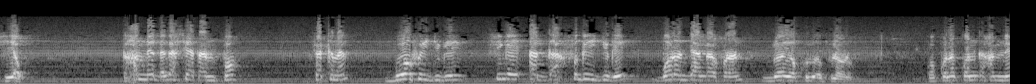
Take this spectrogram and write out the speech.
ci yow nga xam ne da nga seetaan po fekk na boo fay jógee fi ngay àgg ak fa ngay jógee boo doon jàng alxuraan doo yokk lu ëpp loolu kooku nag kon nga xam ne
